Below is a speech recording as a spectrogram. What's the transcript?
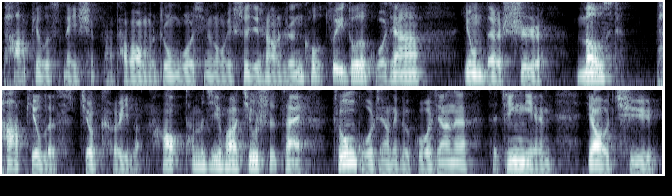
populous nation。啊，他把我们中国形容为世界上人口最多的国家，用的是 most。populous 就可以了。好，他们计划就是在中国这样的一个国家呢，在今年要去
